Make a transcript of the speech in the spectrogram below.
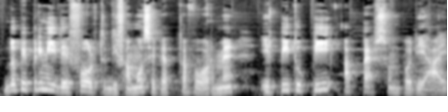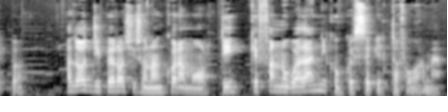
Dopo i primi default di famose piattaforme, il P2P ha perso un po' di hype. Ad oggi però ci sono ancora molti che fanno guadagni con queste piattaforme.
